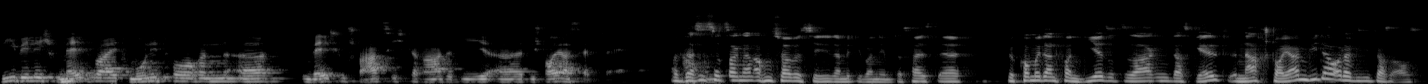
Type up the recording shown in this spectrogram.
wie will ich mhm. weltweit monitoren, äh, in welchem Staat sich gerade die, äh, die Steuersätze Also das ist sozusagen dann auch ein Service, den ihr damit übernimmt. Das heißt, äh, bekomme dann von dir sozusagen das Geld nach Steuern wieder oder wie sieht das aus?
